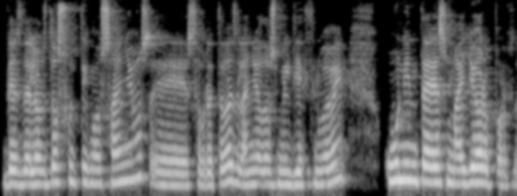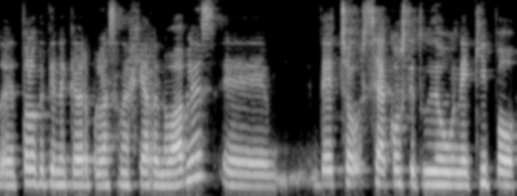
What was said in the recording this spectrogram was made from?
desde los dos últimos años, eh, sobre todo desde el año 2019, un interés mayor por eh, todo lo que tiene que ver con las energías renovables. Eh, de hecho, se ha constituido un equipo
